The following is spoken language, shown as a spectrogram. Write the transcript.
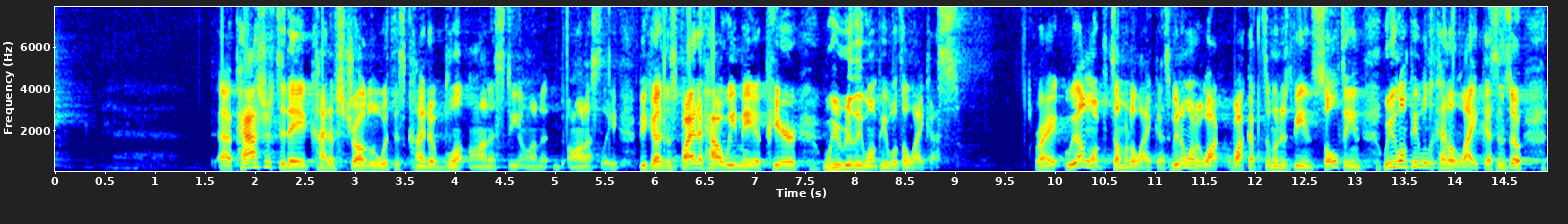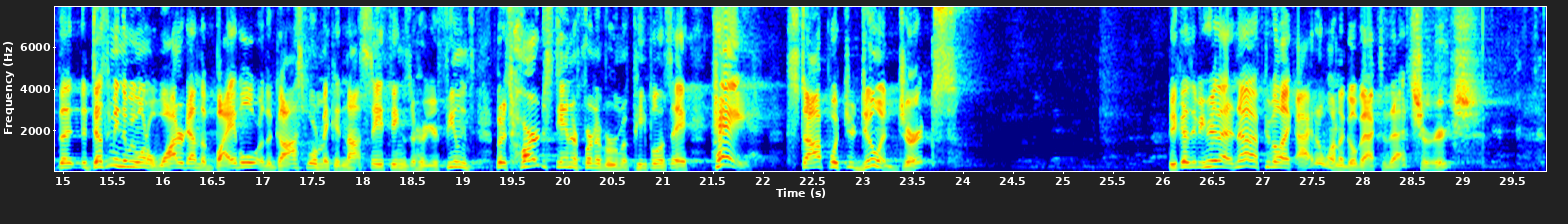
Uh, pastors today kind of struggle with this kind of blunt honesty, on, honestly, because in spite of how we may appear, we really want people to like us right? We all want someone to like us. We don't want to walk, walk up to someone who's being insulting. We want people to kind of like us. And so the, it doesn't mean that we want to water down the Bible or the gospel or make it not say things that hurt your feelings, but it's hard to stand in front of a room of people and say, hey, stop what you're doing, jerks. Because if you hear that enough, people are like, I don't want to go back to that church.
